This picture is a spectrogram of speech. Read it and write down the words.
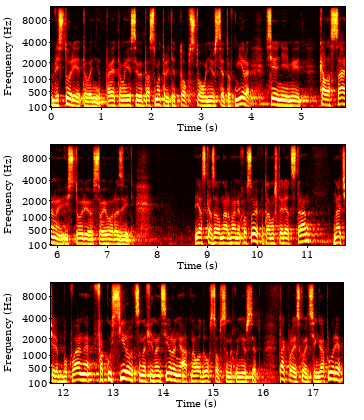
В истории этого нет. Поэтому, если вы посмотрите топ-100 университетов мира, все они имеют колоссальную историю своего развития. Я сказал нормальных условиях, потому что ряд стран начали буквально фокусироваться на финансировании одного-двух собственных университетов. Так происходит в Сингапуре.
